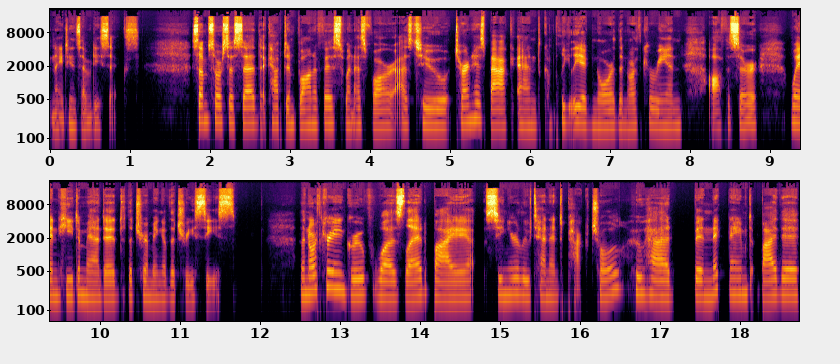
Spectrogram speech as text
1976. Some sources said that Captain Boniface went as far as to turn his back and completely ignore the North Korean officer when he demanded the trimming of the tree cease. The North Korean group was led by Senior Lieutenant Pak Chol, who had been nicknamed by the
